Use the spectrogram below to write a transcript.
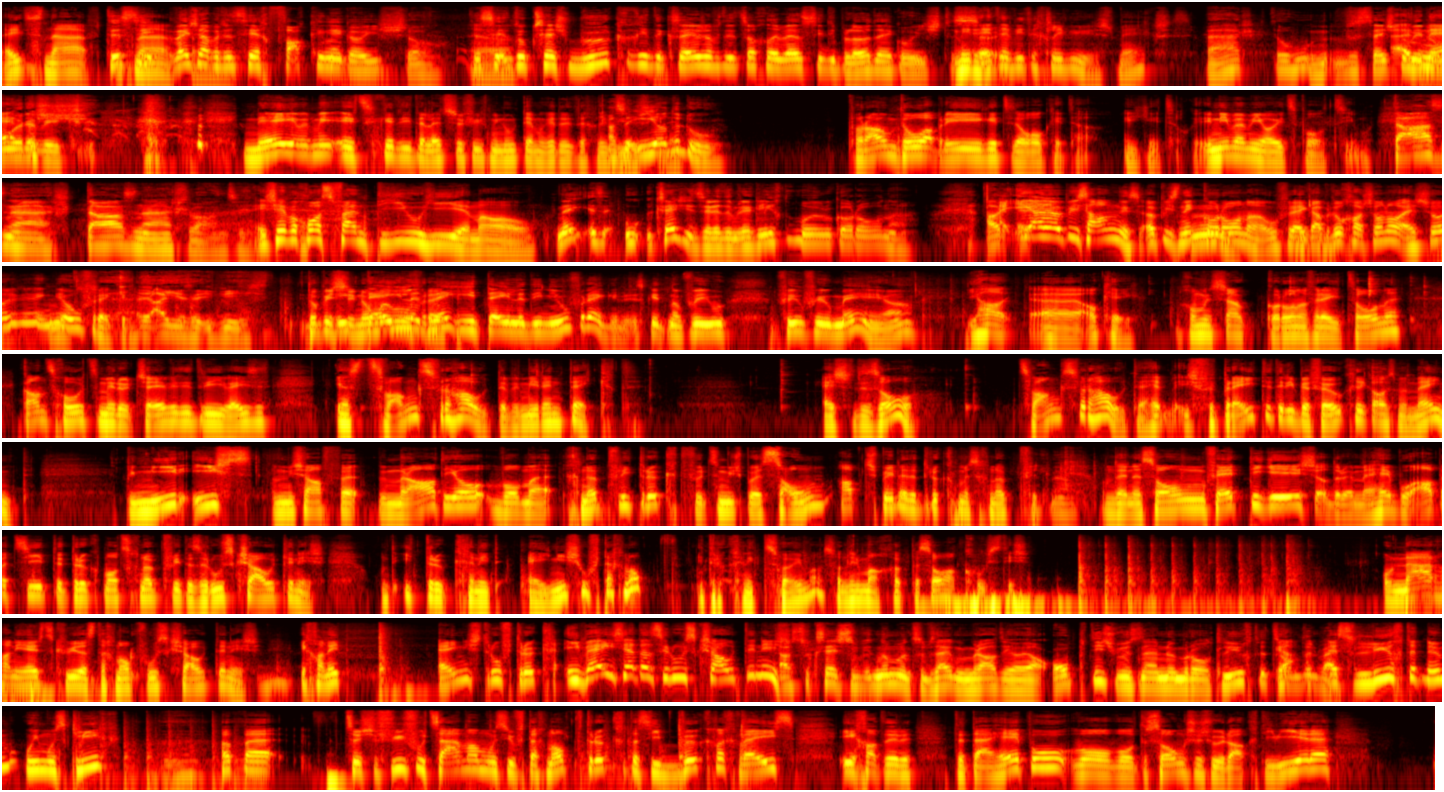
Ey, das nervt. Das, Das nervt. weißt du, aber das sind echt fucking Egoisten. Das sind, du siehst wirklich in der Gesellschaft jetzt so ein bisschen, wer sind die blöden Egoisten. wir reden wieder ein bisschen wüst, merkst du es? Wer? Du, was sagst du Äh, mit nee, Uhrenweg? Nein, aber wir, jetzt gerade in den letzten fünf Minuten haben wir gerade wieder ein bisschen Also ich oder du? Vor allem du, aber ich geht's auch, geht auch. Ich geht's auch. Ich nehme mich auch ins Boot, Simon. Das nervt, das nervt Wahnsinn. Ist einfach auch ein Ventil hier mal. Nein, es, uh, siehst du, jetzt reden wir gleich noch über Corona. Aber, Ich habe etwas anderes, etwas nicht Corona aufregen, aber du kannst schon noch, hast schon irgendwie Aufreger. Ja, ich, ich, ich, Du bist ich nur teile, Aufreger. Nein, ich teile deine Aufreger. Es gibt noch viel, viel, viel mehr, ja. Ja, äh, okay. Kommen wir schnell Corona-freie Zone. Ganz kurz, wir rutschen eh wieder rein, weiss. Ich habe das Zwangsverhalten bei mir entdeckt. Hast du das auch? Zwangsverhalten ist verbreiteter in der Bevölkerung, als man meint. Bei mir ist es, wir arbeiten beim Radio, wo man Knöpfe drückt, für zum Beispiel einen Song abzuspielen, dann drückt man das Knöpfchen. Und wenn ein Song fertig ist, oder wenn man Hebel abzieht, dann drückt man das Knöpfchen, dass er ausgeschaltet ist. Und ich drücke nicht einmal auf den Knopf, ich drücke nicht zweimal, sondern ich mache etwas so akustisch. Und dann habe ich erst das Gefühl, dass der Knopf ausgeschaltet ist. Ich kann nicht einmal drauf drücken. Ich weiss ja, dass er ausgeschaltet ist. Also du siehst, nur um zu sagen, im Radio ja optisch, weil es dann nicht mehr rot leuchtet, ja, sondern es leuchtet nicht mehr und ich muss gleich etwa zwischen 5 und 10 Mal muss ich auf den Knopf drücken, dass ich wirklich weiss, ich kann den, den, den Hebel, wo, wo der Song schon aktivieren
